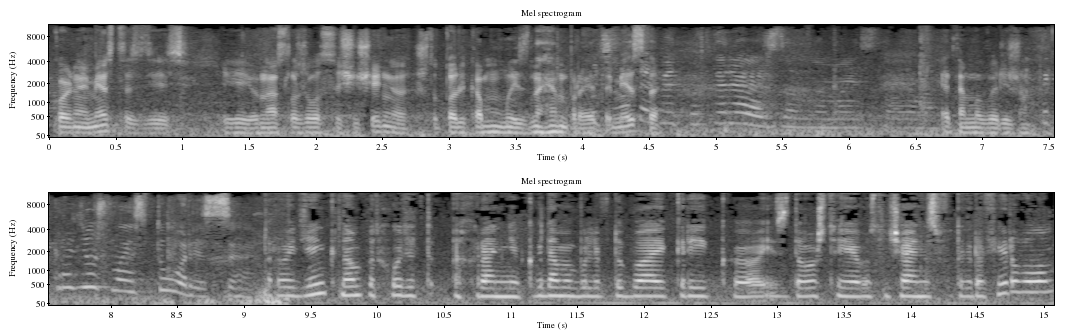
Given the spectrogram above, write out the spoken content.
Прикольное место здесь. И у нас сложилось ощущение, что только мы знаем про это место. Это мы вырежем. Ты крадешь мои сторисы. Второй день к нам подходит охранник. Когда мы были в Дубае, Крик, э, из-за того, что я его случайно сфотографировала,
